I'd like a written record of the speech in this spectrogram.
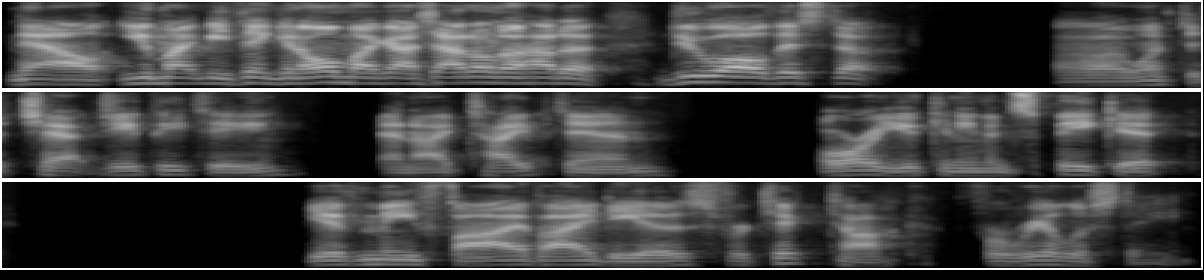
Now, you might be thinking, oh my gosh, I don't know how to do all this stuff. Uh, I went to Chat GPT and I typed in, or you can even speak it, give me five ideas for TikTok for real estate.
